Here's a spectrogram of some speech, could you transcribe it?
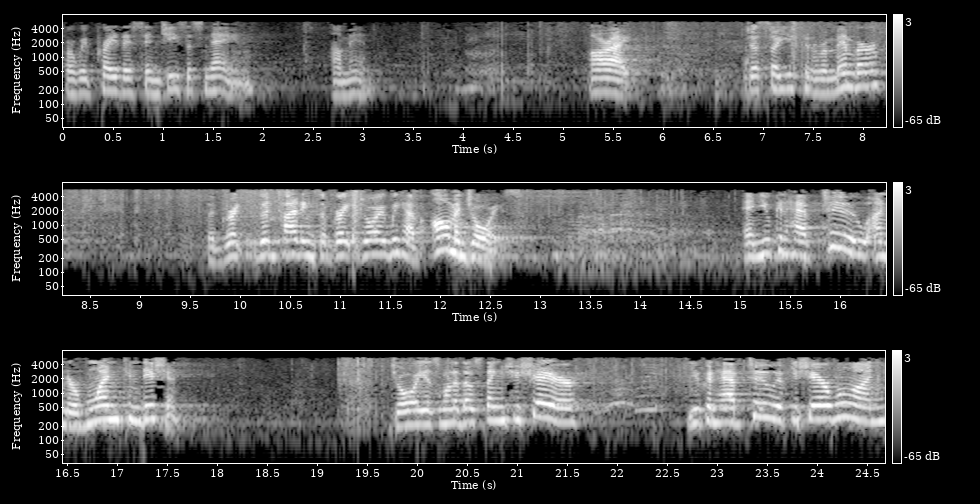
For we pray this in Jesus' name. Amen. All right. Just so you can remember the great good tidings of great joy, we have almond joys. And you can have two under one condition. Joy is one of those things you share. You can have two if you share one.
